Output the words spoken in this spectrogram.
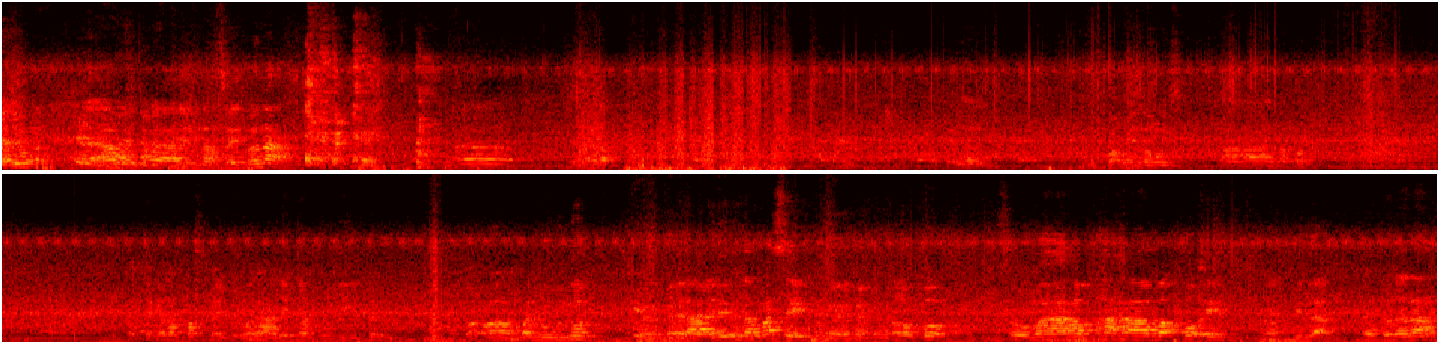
medyo, yeah, medyo malalim na. So ito na. Anak. Ayun. Panginoon, ah, napag... Lang pas, medyo malalim na po dito eh. Baka malunod. Malalim na pas eh. Opo. So mahahaba po eh. Ang bilang. Ito na lang.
